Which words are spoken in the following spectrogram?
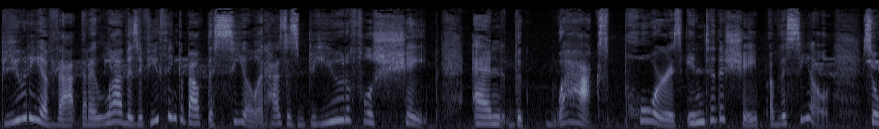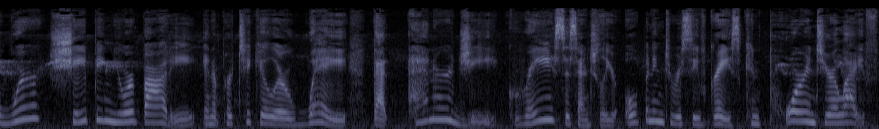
beauty of that, that I love, is if you think about the seal, it has this beautiful shape, and the wax pours into the shape of the seal. So, we're shaping your body in a particular way that energy, grace, essentially, you're opening to receive grace, can pour into your life.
